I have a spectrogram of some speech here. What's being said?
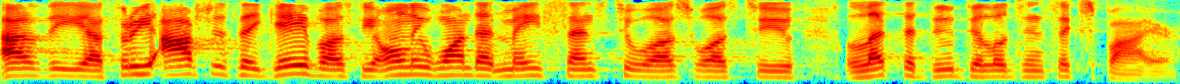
out of the uh, three options they gave us, the only one that made sense to us was to let the due diligence expire.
